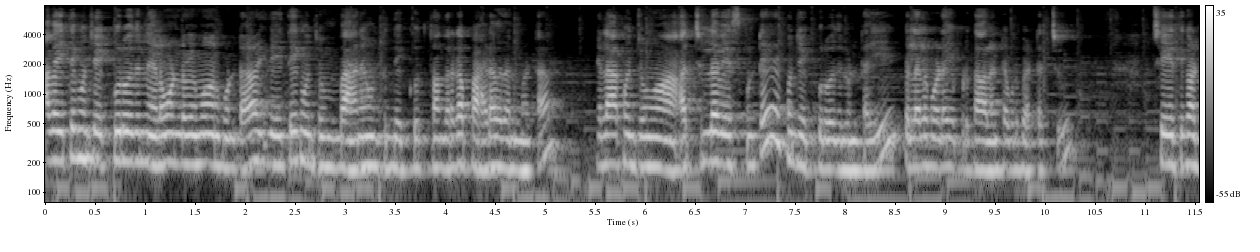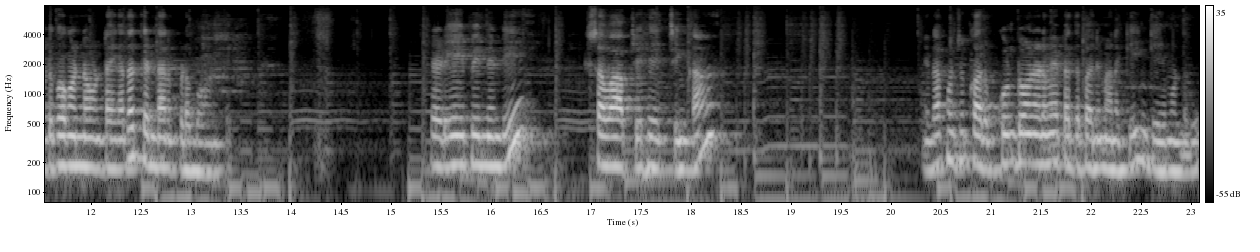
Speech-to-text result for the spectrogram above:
అవైతే కొంచెం ఎక్కువ రోజులు నిలవ ఉండవేమో అనుకుంటా. ఇదైతే కొంచెం బాగానే ఉంటుంది. ఎక్కువ తొందరగా పాడవదనమాట. ఇలా కొంచెం అచ్చుల్లో వేసుకుంటే కొంచెం ఎక్కువ రోజులు ఉంటాయి. పిల్లలు కూడా ఎప్పుడు కావాలంటే అప్పుడు పెట్టచ్చు. చేతికి అడ్డుకోకుండా ఉంటాయి కదా తినడానికి కూడా బాగుంటాయి. రెడీ అయిపోయిందండి. స్టవ్ ఆఫ్ చేసేయచ్చు ఇంకా. ఇలా కొంచెం కలుపుకుంటూ ఉండడమే పెద్ద పని మనకి ఇంకేముండదు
